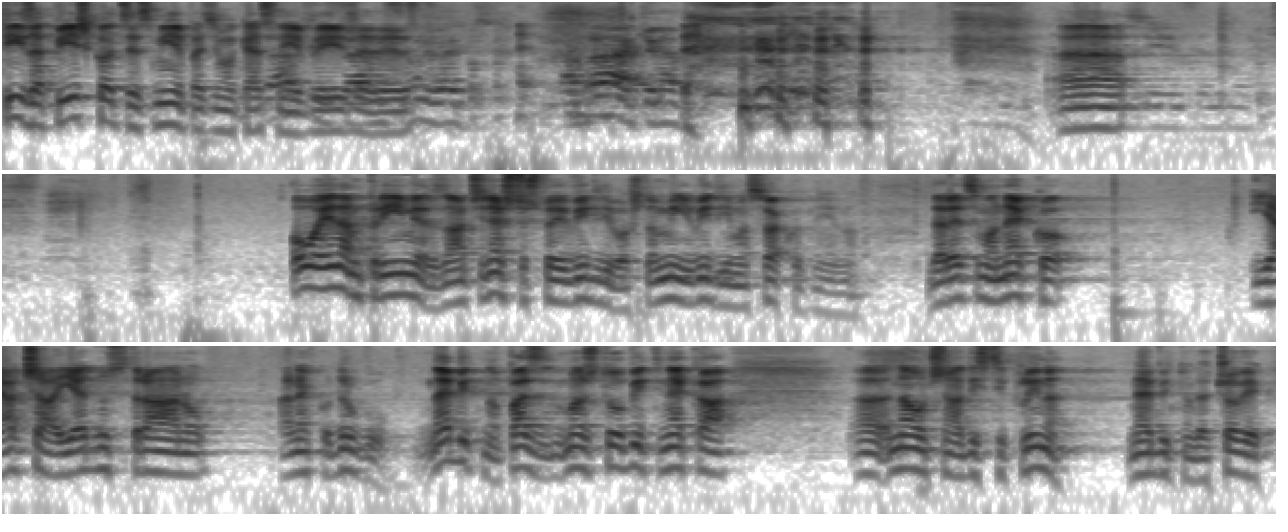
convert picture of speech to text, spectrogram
Ti zapiš kod se smije pa ćemo kasnije pričati. A mrak je. Uh, ovo je jedan primjer, znači nešto što je vidljivo, što mi vidimo svakodnevno. Da recimo neko jača jednu stranu, a neko drugu. Nebitno, pazi, može to biti neka e, naučna disciplina, nebitno da čovjek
